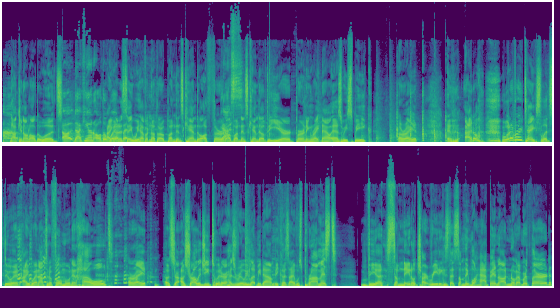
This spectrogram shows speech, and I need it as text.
Knocking on all the woods. Uh, knocking on all the I gotta say, we have another abundance candle, a third Yes. abundance candle of the year burning right now as we speak. All right. I don't, whatever it takes, let's do it. I went out to the full moon and howled. All right. Astro- astrology Twitter has really let me down because I was promised via some natal chart readings that something will happen on November 3rd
